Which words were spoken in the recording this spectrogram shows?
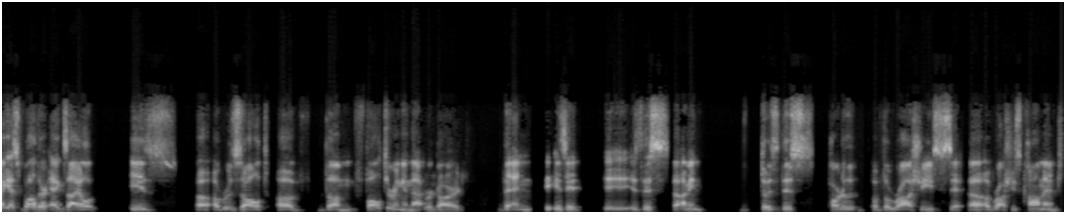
I guess, while their exile is a, a result of them faltering in that mm-hmm. regard, then is it is this? I mean, does this part of of the Rashi uh, of Rashi's comment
